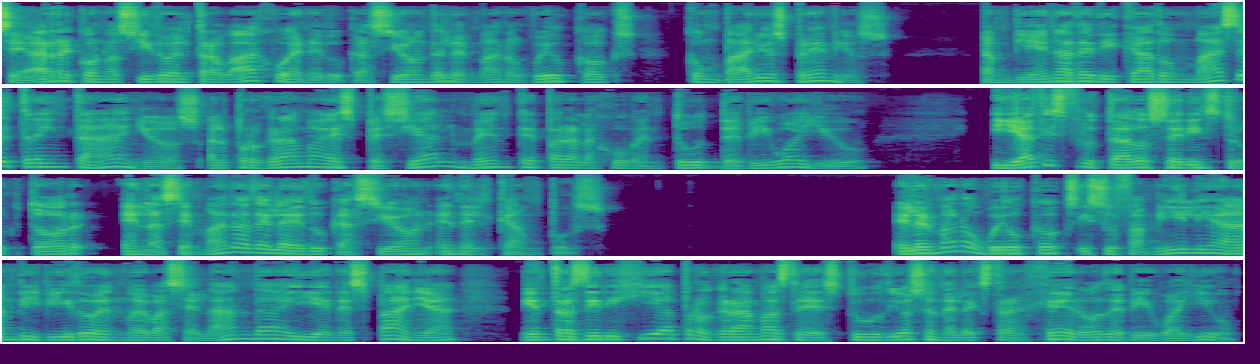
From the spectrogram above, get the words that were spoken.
Se ha reconocido el trabajo en educación del hermano Wilcox con varios premios. También ha dedicado más de 30 años al programa especialmente para la juventud de BYU y ha disfrutado ser instructor en la Semana de la Educación en el campus. El hermano Wilcox y su familia han vivido en Nueva Zelanda y en España mientras dirigía programas de estudios en el extranjero de BYU.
